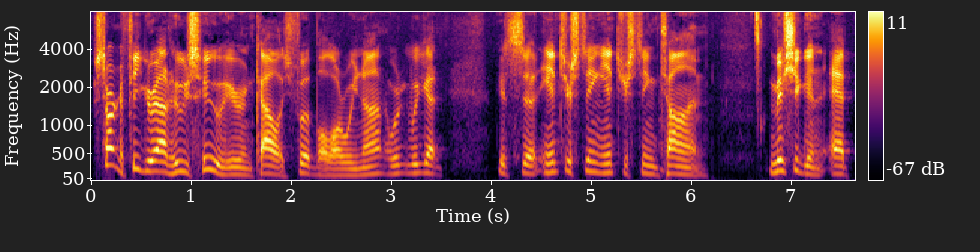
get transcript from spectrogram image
We're starting to figure out who's who here in college football, are we not? We're, we got it's an interesting, interesting time. Michigan at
